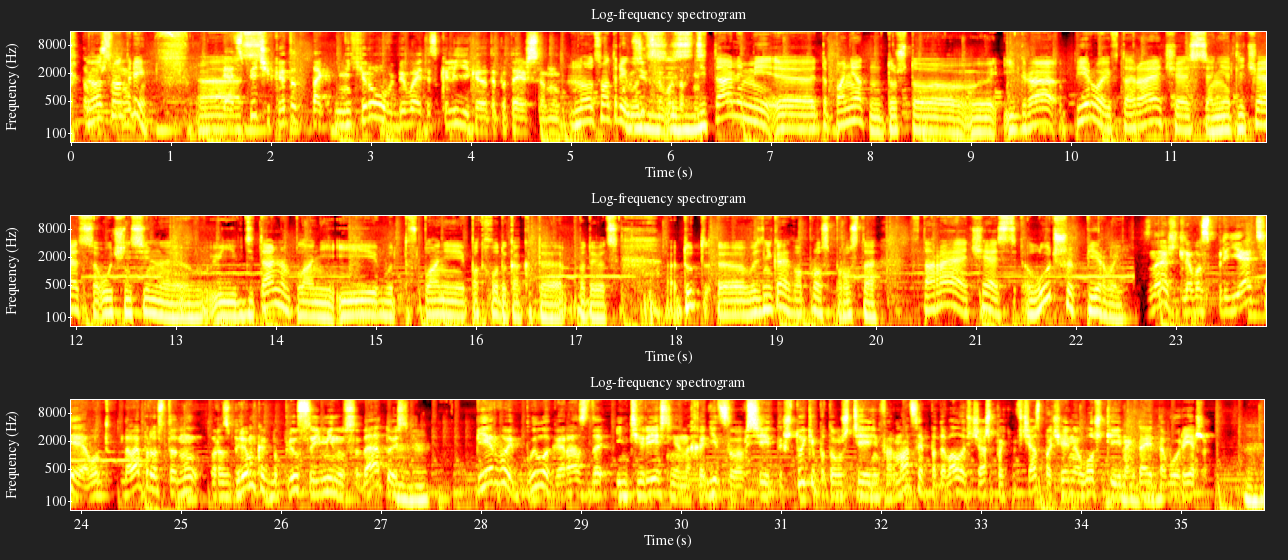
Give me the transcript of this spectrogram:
Потому вот что, смотри. э, 5 с- спичек это так нехерово выбивает из колеи, когда ты пытаешься, ну, Ну вот смотри, вот с деталями э, это понятно, то что э, игра первая и вторая часть, они отличаются очень сильно и в детальном плане, и вот в плане подхода, как это подается. Тут э, возникает вопрос просто, вторая часть лучше первой? знаешь, для восприятия, вот давай просто, ну, разберем как бы плюсы и минусы, да, то есть Мгм. Первой было гораздо интереснее находиться во всей этой штуке, потому что тебе информация подавалась в час по, в час по чайной ложке, иногда и того реже.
